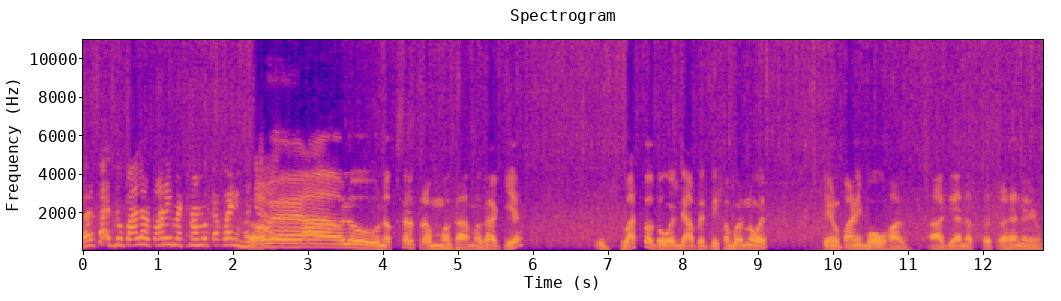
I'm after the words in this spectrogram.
વરસાદનું પાલર પાણીમાં ઠામો ટકવાની મજા હવે આ ઓલું નક્ષત્ર મઘા મઘા કીએ. વાંચતો તો એકદમ આપણે કઈ ખબર ન હોય. એનું પાણી બહુ સારું. આ જે આ નક્ષત્ર છે ને એનું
